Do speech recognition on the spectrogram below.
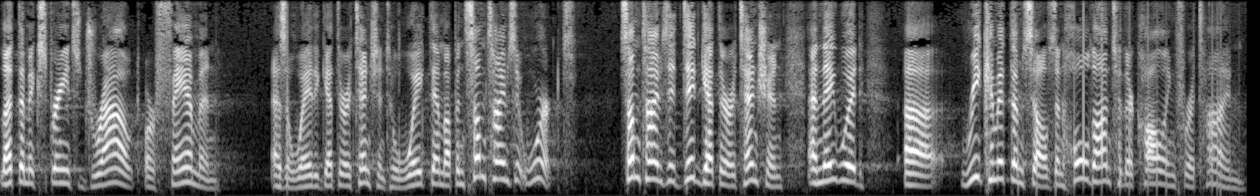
let them experience drought or famine as a way to get their attention, to wake them up. And sometimes it worked. Sometimes it did get their attention, and they would uh, recommit themselves and hold on to their calling for a time.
